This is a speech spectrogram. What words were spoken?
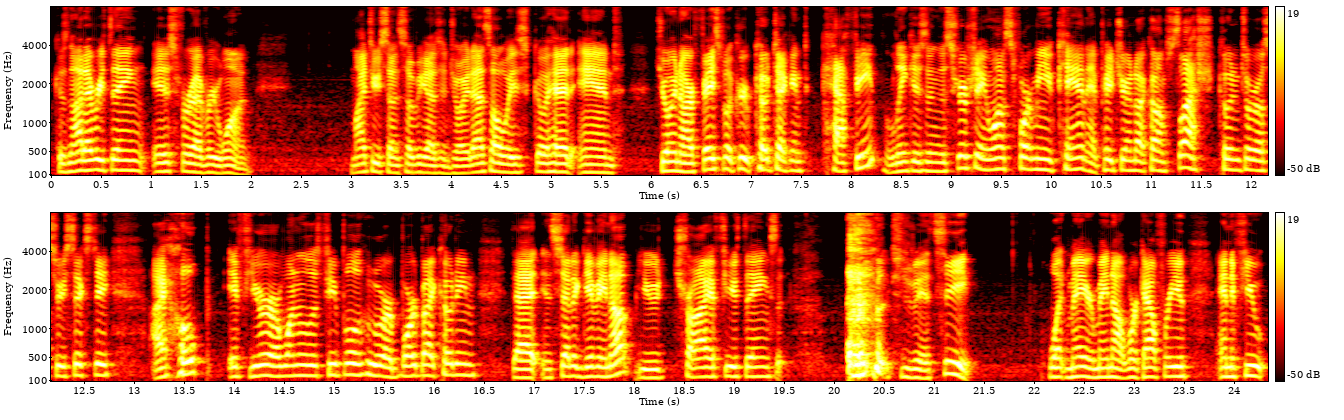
because not everything is for everyone. My two cents. Hope you guys enjoyed. As always, go ahead and join our Facebook group, Code Tech and Caffeine. Link is in the description. If you want to support me, you can at patreon.com slash codingtutorials360. I hope if you're one of those people who are bored by coding that instead of giving up, you try a few things, excuse me, and see what may or may not work out for you. And if you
